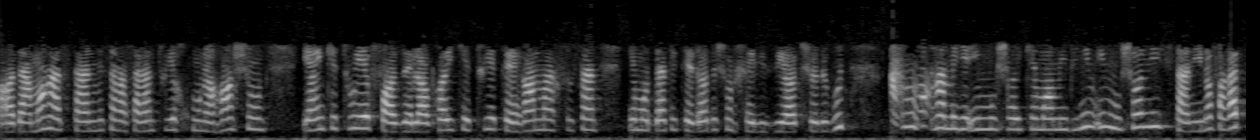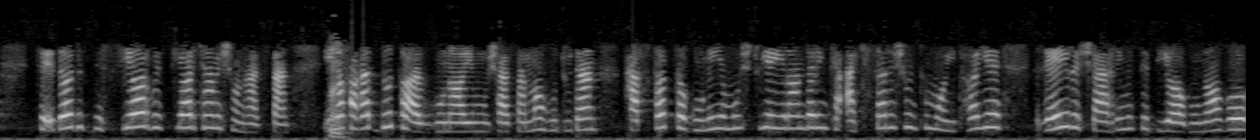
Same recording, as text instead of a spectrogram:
آدما هستن مثل مثلا توی خونه هاشون یا اینکه توی فاضلاب هایی که توی تهران مخصوصا یه مدتی تعدادشون خیلی زیاد شده بود. اما همه این موشهایی که ما می‌بینیم این موشها نیستن. اینا فقط تعداد بسیار بسیار کمشون هستن. اینا. فقط دو تا از گونه های موش هستن. ما حدودا هفتاد تا گونه موش توی ایران داریم که اکثرشون تو محیط های غیر شهری مثل بیابونا و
